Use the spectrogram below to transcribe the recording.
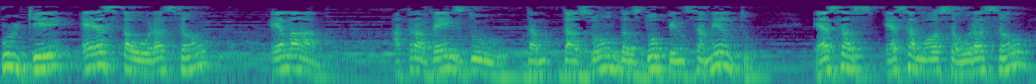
porque esta oração, ela, através do, da, das ondas do pensamento, essas, essa nossa oração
